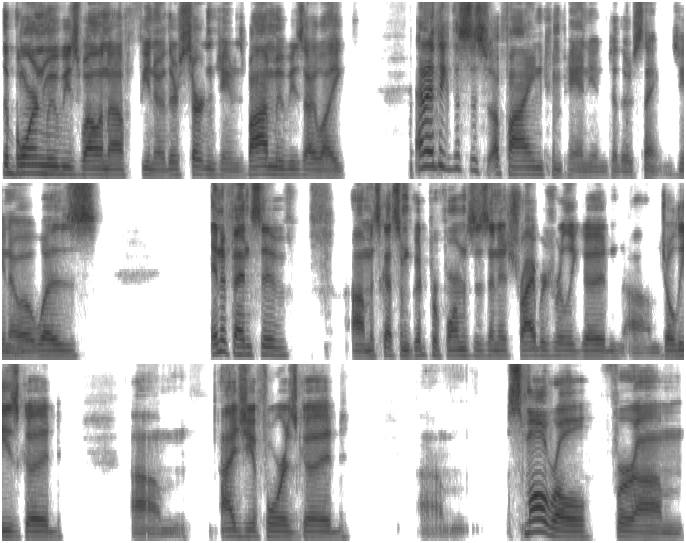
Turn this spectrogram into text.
the Bourne movies well enough. You know, there's certain James Bond movies I like. And I think this is a fine companion to those things. You know, it was inoffensive. Um, it's got some good performances in it. Schreiber's really good. Um, Jolie's good. Um, IGF4 is good. Um, small role for um,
